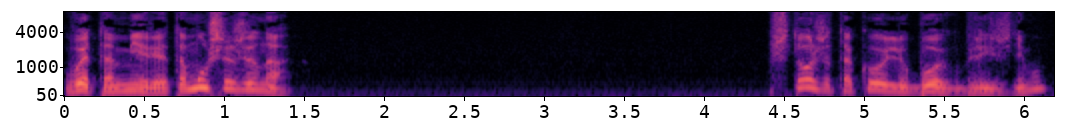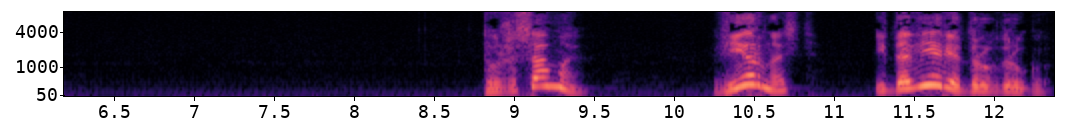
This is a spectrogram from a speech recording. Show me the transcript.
в этом мире – это муж и жена? Что же такое любовь к ближнему? То же самое. Верность и доверие друг другу.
